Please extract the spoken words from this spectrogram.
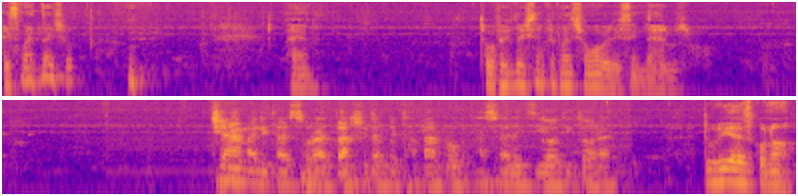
قسمت نشد. بله. توفیق داشتیم خدمت شما برسیم ده روز رو. چه عملی در سرعت بخشیدن به تقرب اثر زیادی دارد؟ دوری از گناه.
